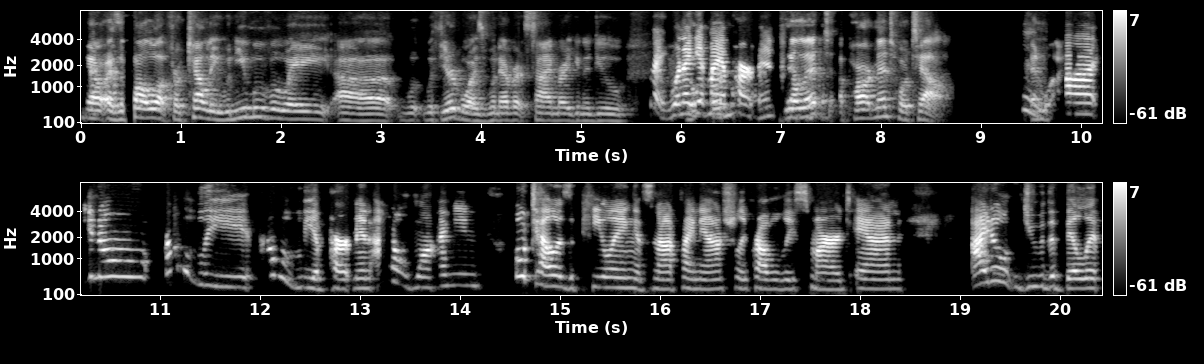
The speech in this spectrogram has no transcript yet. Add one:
Now, as a follow up for Kelly, when you move away uh, w- with your boys, whenever it's time, are you going to do right when I get my Well, apartment. billet, apartment, hotel? And uh, you know, probably probably apartment. I don't want. I mean, hotel is appealing. It's not financially probably smart, and I don't do the billet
